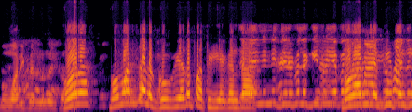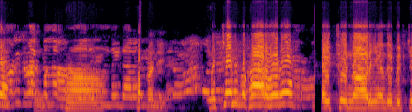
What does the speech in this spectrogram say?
ਬਿਮਾਰੀ ਫੈਲਣ ਦਾ ਵੀ ਖਤਰਾ- ਹੋਰ ਬਿਮਾਰੀ ਤਾਂ ਲੱਗੂਗੀ ਇਹ ਤਾਂ ਪਤਾ ਹੀ ਹੈ ਗੰਦਾ। ਬਿਮਾਰੀ ਲੱਗੀ ਪਈ ਹੈ। ਹਾਂ। ਹਾਂਜੀ। ਬੱਚੇ ਨੂੰ ਬੁਖਾਰ ਹੋ ਰਿਹਾ। ਇੱਥੇ ਨਾਲੀਆਂ ਦੇ ਵਿੱਚ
